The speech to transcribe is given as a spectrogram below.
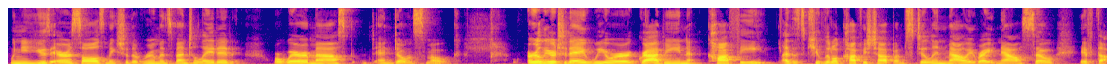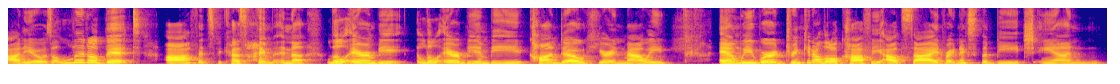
When you use aerosols make sure the room is ventilated or wear a mask and don't smoke Earlier today, we were grabbing coffee at this cute little coffee shop. I'm still in Maui right now, so if the audio is a little bit off, it's because I'm in a little Airbnb, a little Airbnb condo here in Maui. And we were drinking our little coffee outside right next to the beach. And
